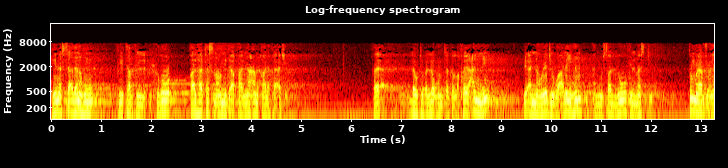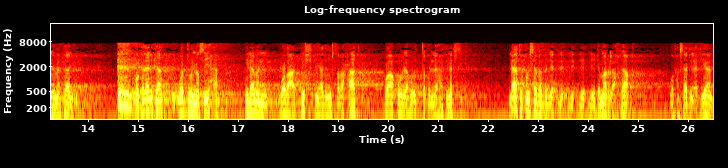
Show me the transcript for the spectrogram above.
حين استأذنه في ترك الحضور قال هل تسمع النداء؟ قال نعم. قال فأجب. فلو تبلغهم جزاك الله خير عني بأنه يجب عليهم أن يصلوا في المسجد ثم يرجعوا إلى مكانهم. وكذلك وجه النصيحة إلى من وضع الدش في هذه المصطلحات وأقول له اتق الله في نفسك. لا تكن سببا لدمار الأخلاق وفساد الأديان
